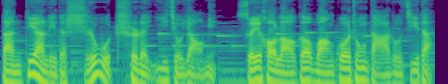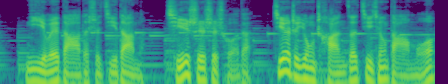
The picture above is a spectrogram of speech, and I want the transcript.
但店里的食物吃了依旧要命。随后，老哥往锅中打入鸡蛋，你以为打的是鸡蛋吗？其实是扯淡。接着用铲子进行打磨，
